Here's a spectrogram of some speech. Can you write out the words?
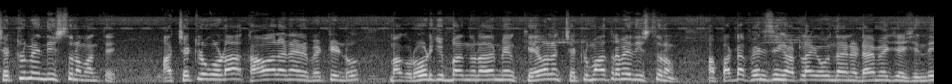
చెట్లు మేము తీస్తున్నాం అంతే. ఆ చెట్లు కూడా కావాలని ఆయన పెట్టిండు. మాకు రోడ్డుకి ఇబ్బంది ఉన్నదని మేము కేవలం చెట్లు మాత్రమే తీస్తున్నాం. ఆ పడ్డ ఫెన్సింగ్ అట్లాగే ఉంది ఆయన డ్యామేజ్ చేసింది.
